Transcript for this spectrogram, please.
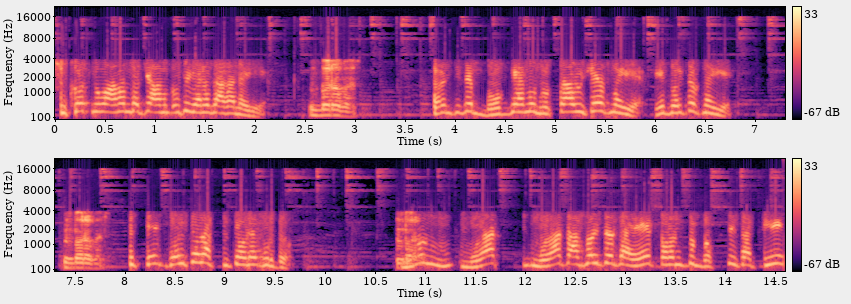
सुख किंवा आनंदाची अनुभूती घ्यायला जागा नाहीये. बरोबर. कारण तिथे भोग्य आणि भोगता हा विषयच नाहीये. हे द्वैतच नाहीये. बरोबर. ते द्वैत लागतं तेवढ्या पुरतं. म्हणून मुळात मुळात अद्वैतच आहे परंतु भक्तीसाठी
